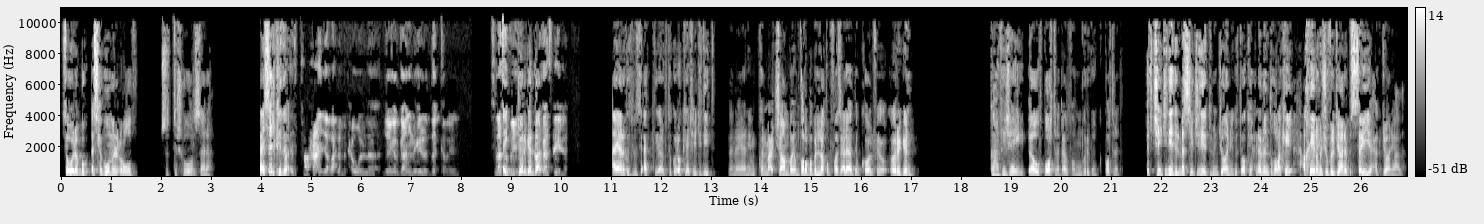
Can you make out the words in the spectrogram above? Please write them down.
سووا له. اسحبوه من العروض. ست شهور مم. سنة. لا يصير كذا. فرحان جراح لما تحول جرجان اللي هي اتذكر يعني. كان سيء أي أنا كنت متأكد أنا كنت أقول أوكي شيء جديد. لأنه يعني ممكن مع تشامبا يوم ضربه باللقب وفاز عليه آدم كول في اوريجن كان في شيء أو في بورتلاند عفوا مو بوريجن بورتلاند شفت شيء جديد المس شيء جديد من جوني. قلت أوكي إحنا ننتظر. أكيد أخيرا بنشوف الجانب السيء حق جوني هذا.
